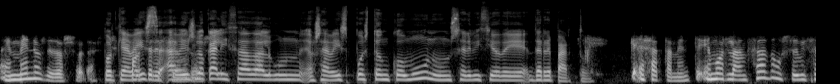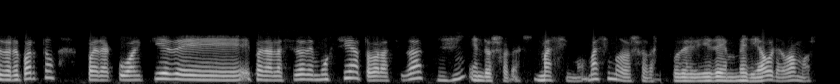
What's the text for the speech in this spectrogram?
en menos de dos horas. Porque habéis, habéis localizado algún, o sea, habéis puesto en común un servicio de, de reparto. Exactamente. Hemos lanzado un servicio de reparto para cualquier, eh, para la ciudad de Murcia, toda la ciudad, en dos horas, máximo, máximo dos horas. Puede ir en media hora, vamos.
